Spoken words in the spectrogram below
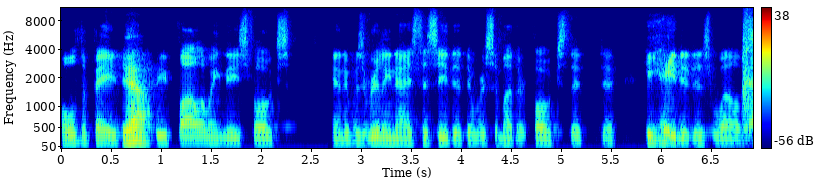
hold the faith. Yeah. Don't be following these folks. And it was really nice to see that there were some other folks that uh, he hated as well.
